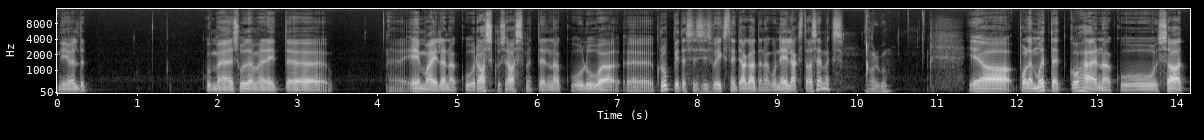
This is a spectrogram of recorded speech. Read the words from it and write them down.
nii-öelda, kui me suudame neid uh, emaile nagu raskuseastmetel nagu luua uh, gruppidesse, siis võiks neid jagada nagu neljaks tasemeks. olgu ja pole mõtet kohe nagu saata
